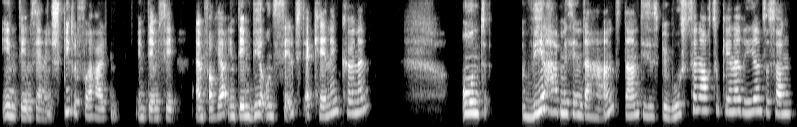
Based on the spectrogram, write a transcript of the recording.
indem sie einen Spiegel vorhalten, indem sie einfach, ja, indem wir uns selbst erkennen können. Und wir haben es in der Hand, dann dieses Bewusstsein auch zu generieren, zu sagen,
